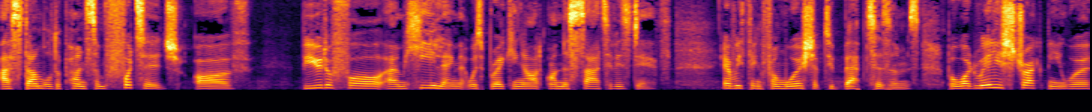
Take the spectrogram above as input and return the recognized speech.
I stumbled upon some footage of beautiful um, healing that was breaking out on the site of his death everything from worship to baptisms. But what really struck me were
